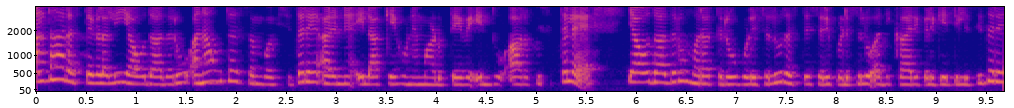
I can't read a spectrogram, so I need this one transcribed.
ಅಂತಹ ರಸ್ತೆಗಳಲ್ಲಿ ಯಾವುದಾದರೂ ಅನಾಹುತ ಸಂಭವಿಸಿದರೆ ಅರಣ್ಯ ಇಲಾಖೆ ಹೊಣೆ ಮಾಡುತ್ತೇವೆ ಎಂದು ಆರೋಪಿಸುತ್ತಲೇ ಯಾವುದಾದರೂ ಮರ ತೆರವುಗೊಳಿಸಲು, ರಸ್ತೆ ಸರಿಪಡಿಸಲು ಅಧಿಕಾರಿಗಳಿಗೆ ತಿಳಿಸಿದರೆ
